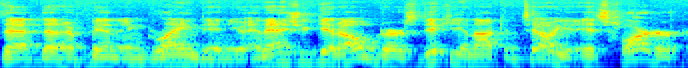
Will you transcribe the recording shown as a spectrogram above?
that, that have been ingrained in you. And as you get older, as Dickie and I can tell you, it's harder.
